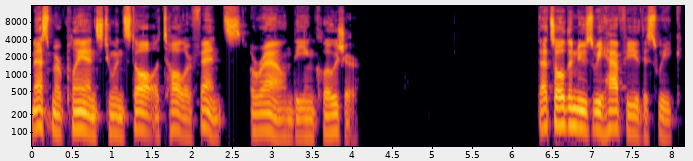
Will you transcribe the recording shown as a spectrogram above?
Mesmer plans to install a taller fence around the enclosure. That's all the news we have for you this week.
